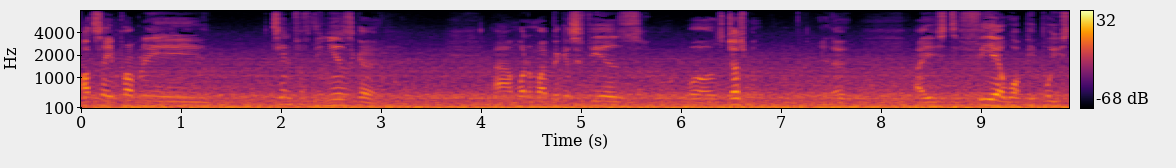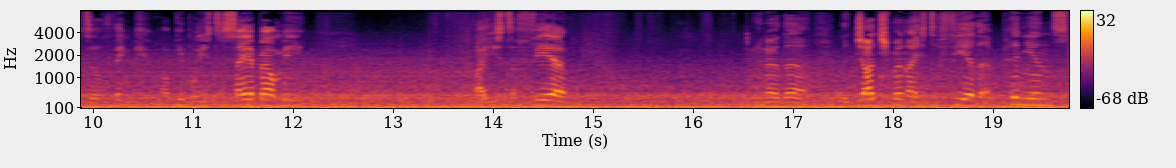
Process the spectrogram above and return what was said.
I'd say probably 10, 15 years ago, um, one of my biggest fears was judgment. You know, I used to fear what people used to think, what people used to say about me. I used to fear, you know, the the judgment. I used to fear the opinions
